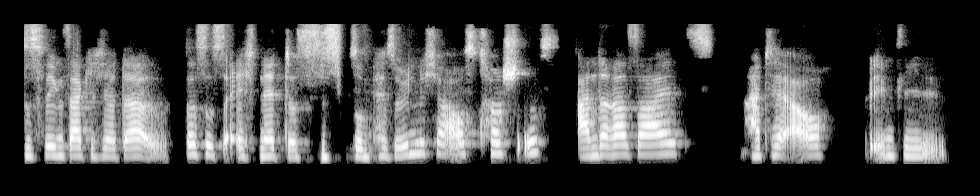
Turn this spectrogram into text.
deswegen sage ich ja, da, das ist echt nett, dass es so ein persönlicher Austausch ist. Andererseits hat er auch irgendwie,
